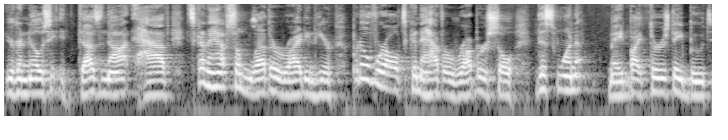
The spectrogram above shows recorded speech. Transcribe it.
You're going to notice it does not have, it's going to have some leather riding here, but overall it's going to have a rubber sole. This one made by Thursday Boots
